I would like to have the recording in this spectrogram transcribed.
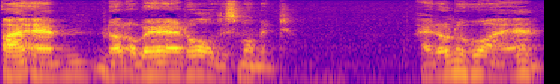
I am not aware at all this moment. I don't know who I am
